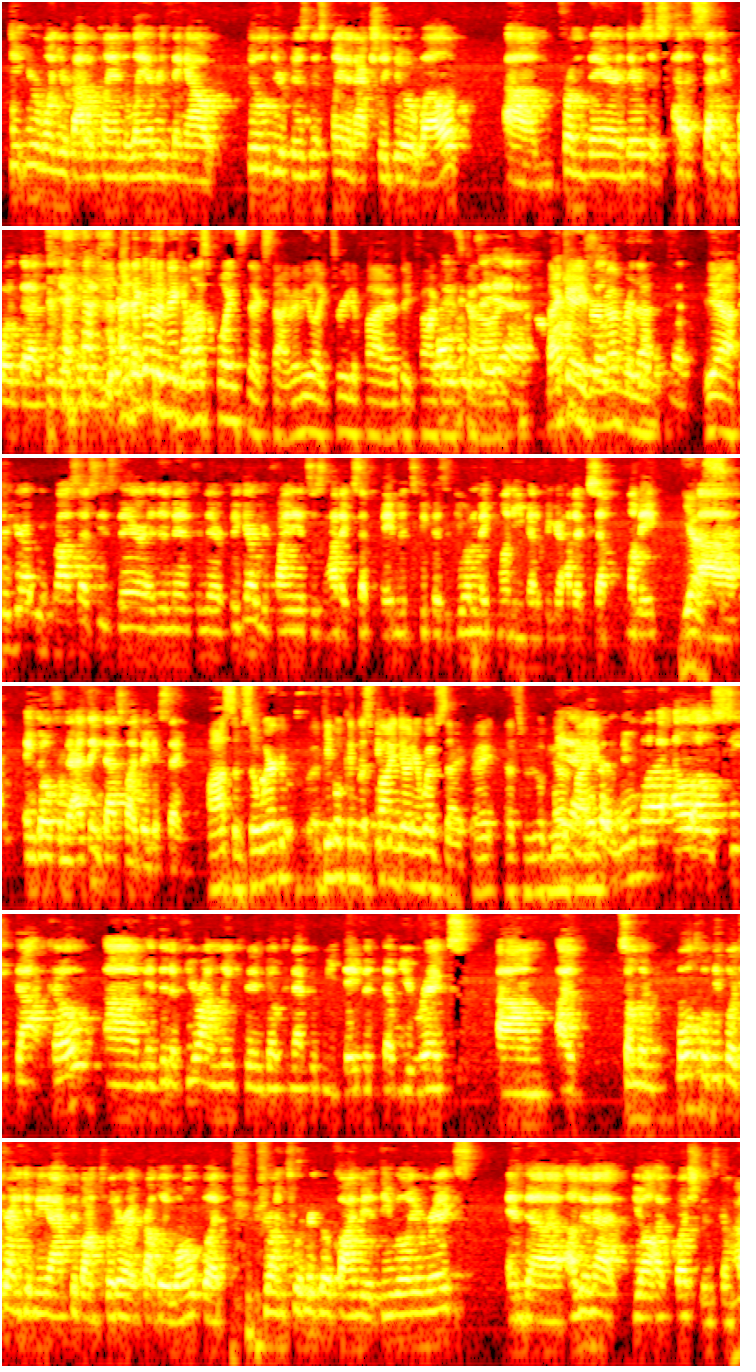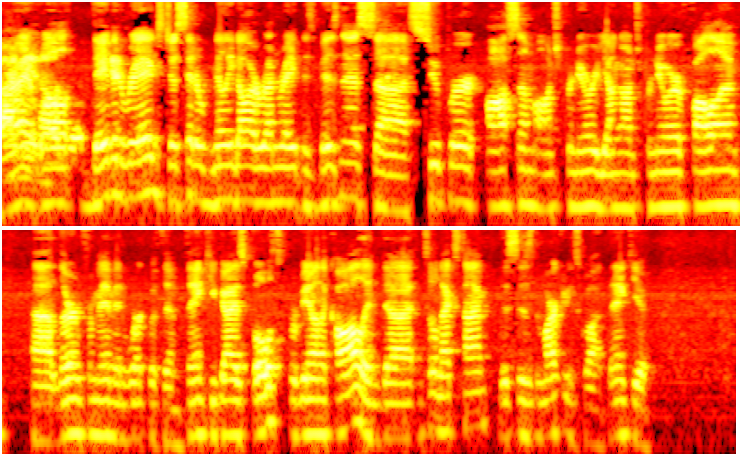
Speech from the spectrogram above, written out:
Get your one year battle plan, lay everything out, build your business plan, and actually do it well. Um, from there, there's a, a, second point that I forget. I think I'm going to make it less points next time. Maybe like three to five. I think five days kind of. Yeah. I can't even remember that. Yeah. Figure out your processes there, and then man, from there, figure out your finances, how to accept payments. Because if you want to make money, you got to figure out how to accept money. Yes. Uh, and go from there. I think that's my biggest thing. Awesome. So where can people can just find you on your website, right? That's where people can go yeah, find you. NumaLLC.co. Um, and then if you're on LinkedIn, go connect with me, David W. Riggs. Um, I've someone, multiple people are trying to get me active on Twitter. I probably won't, but if you're on Twitter, go find me at D. William Riggs. And uh, other than that, you all have questions, come find all right, well, David Riggs just hit a million dollar run rate in his business. Uh, super awesome entrepreneur, young entrepreneur. Follow him, uh, learn from him, and work with him. Thank you guys both for being on the call. And uh, until next time, this is the Marketing Squad. Thank you.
